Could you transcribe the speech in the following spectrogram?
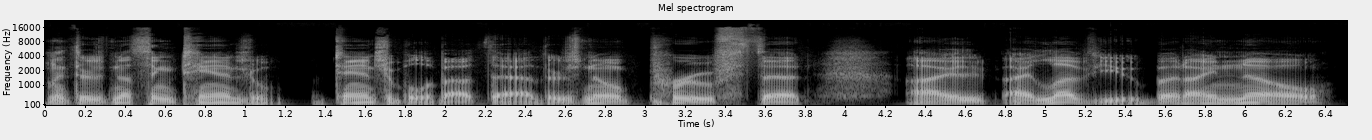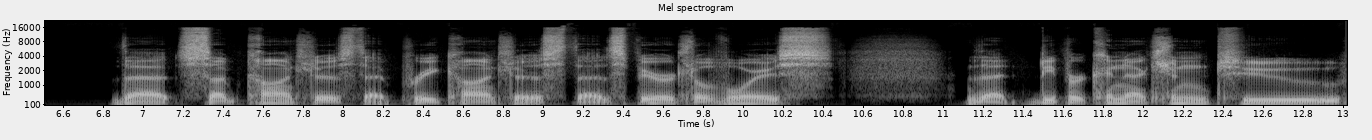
Like there's nothing tangible tangible about that. There's no proof that I I love you, but I know that subconscious, that preconscious, that spiritual voice, that deeper connection to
